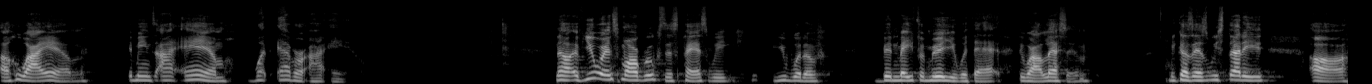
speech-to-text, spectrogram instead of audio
uh, who I am, it means I am whatever I am. Now, if you were in small groups this past week, you would have been made familiar with that through our lesson. Because as we study uh,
